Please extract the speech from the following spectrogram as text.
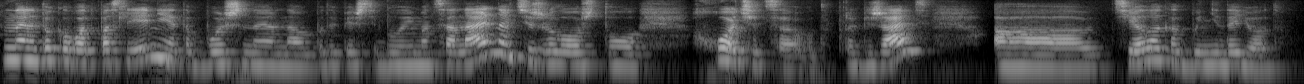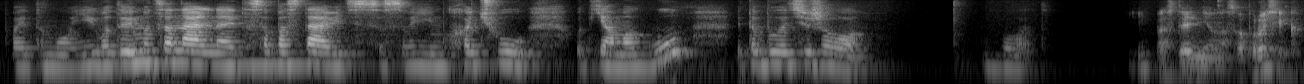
Ну, наверное, только вот последнее, это больше, наверное, в Будапеште было эмоционально тяжело, что хочется вот пробежать, а тело как бы не дает. Поэтому и вот эмоционально это сопоставить со своим хочу, вот я могу, это было тяжело. Вот. И последний у нас вопросик.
